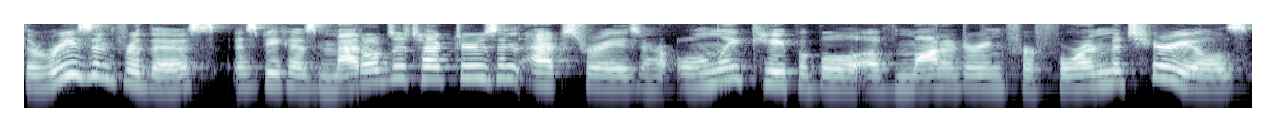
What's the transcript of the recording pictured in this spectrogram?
The reason for this is because metal detectors and x-rays are only capable of monitoring for foreign materials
